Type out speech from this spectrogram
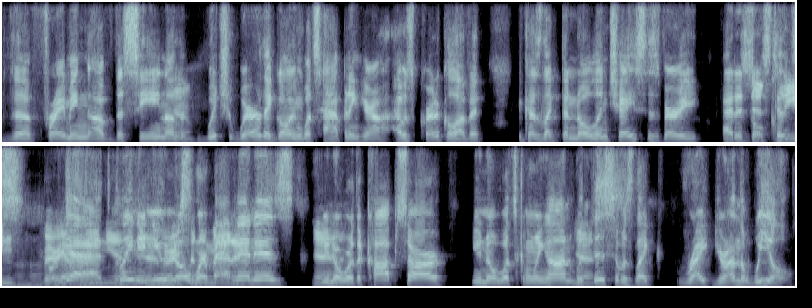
the framing of the scene. on Yeah. like, which where are they going? What's happening here? I, I was critical of it because like the Nolan chase is very at a So distance. clean, Mhm. very yeah, clean, it's clean, and yeah, you very know where cinematic. Batman is. You know where the cops are. You know what's going on. With this, it was like right, you're on the wheel,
